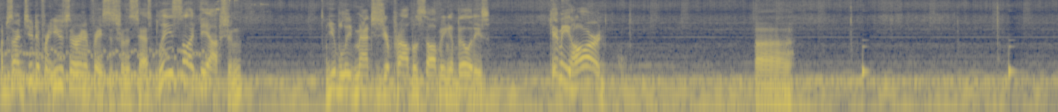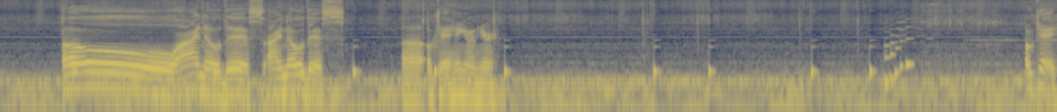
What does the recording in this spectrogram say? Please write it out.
I've designed two different user interfaces for this test. Please select the option you believe matches your problem-solving abilities. Give me hard. Uh. Oh, I know this. I know this. Uh, okay, hang on here. Okay.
